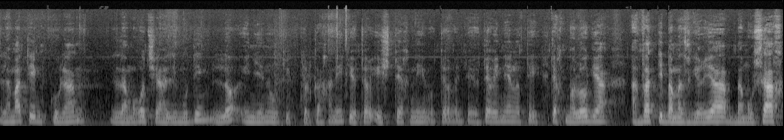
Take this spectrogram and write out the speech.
ולמדתי עם כולם. למרות שהלימודים לא עניינו אותי כל כך. אני הייתי יותר איש טכני, יותר, יותר עניין אותי טכנולוגיה. עבדתי במסגריה, במוסך,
